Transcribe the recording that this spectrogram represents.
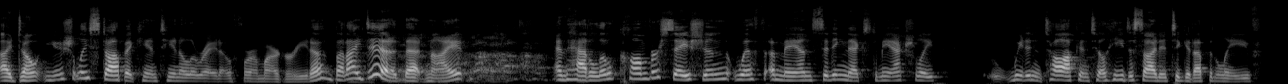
I don't usually stop at Cantina Laredo for a margarita, but I did that night and had a little conversation with a man sitting next to me. Actually, we didn't talk until he decided to get up and leave.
